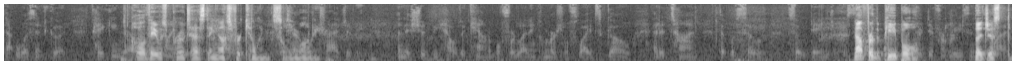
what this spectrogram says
That wasn't good. Taking Oh, they was protesting us for killing terrible Soleimani. Tragedy, and they should be held accountable for letting commercial flights go at a time that was so so dangerous. Not for the people, there are different reasons but just the,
